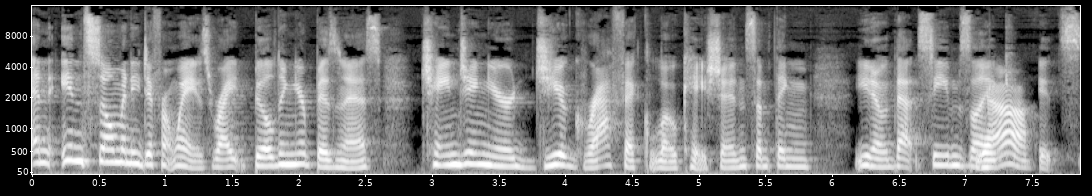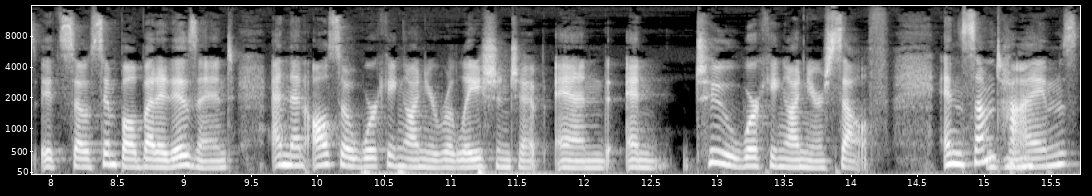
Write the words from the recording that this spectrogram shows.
and in so many different ways, right? Building your business, changing your geographic location, something, you know, that seems like Yeah. it's it's so simple, but it isn't. And then also working on your relationship and and two, working on yourself. And mm-hmm. sometimes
